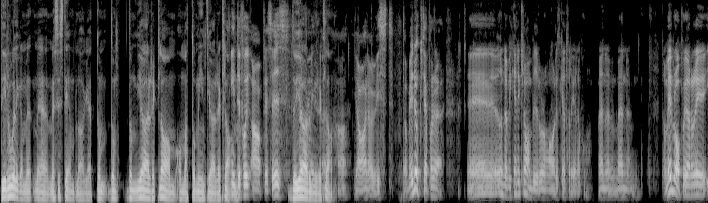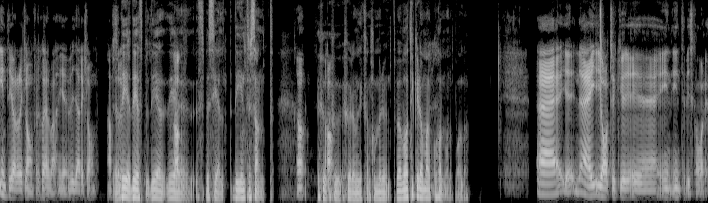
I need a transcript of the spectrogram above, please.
Det är roliga med, med, med Systembolaget, de, de, de gör reklam om att de inte gör reklam. Inte får, ja, precis. Då gör Att de ju reklam. Ja, ja, ja, visst. De är duktiga på det där. Eh, undrar vilken reklambyrå de har, det ska jag ta reda på. Men, men de är bra på att göra, inte göra reklam för sig själva via reklam. Ja, Absolut. det, det är, det är, det är Ja. speciellt, det är intressant Ja. hur, Ja. hur, hur de liksom kommer runt. Men vad tycker du om alkoholmonopol? Då? Eh, nej, jag tycker eh, in, inte vi ska ha det.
